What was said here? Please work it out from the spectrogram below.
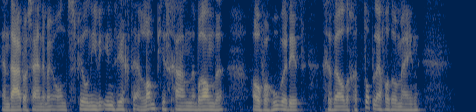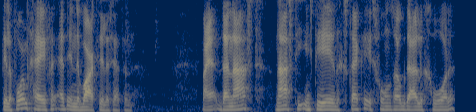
En daardoor zijn er bij ons veel nieuwe inzichten en lampjes gaan branden over hoe we dit geweldige top-level domein willen vormgeven en in de markt willen zetten. Maar ja, daarnaast, naast die inspirerende gesprekken, is voor ons ook duidelijk geworden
